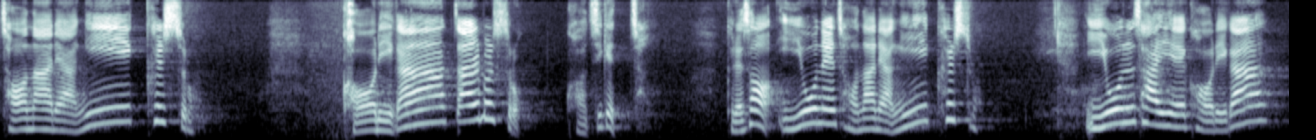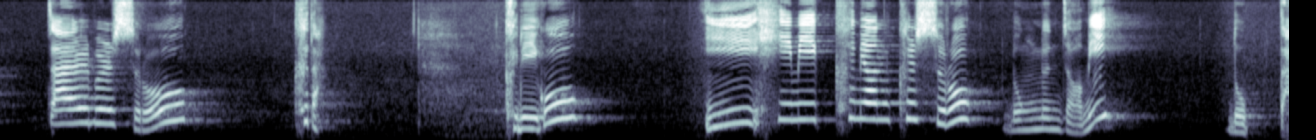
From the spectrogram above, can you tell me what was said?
전하량이 클수록 거리가 짧을수록 커지겠죠. 그래서 이온의 전하량이 클수록 이온 사이의 거리가 짧을수록 크다. 그리고 이 힘이 크면 클수록 녹는 점이 높다.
